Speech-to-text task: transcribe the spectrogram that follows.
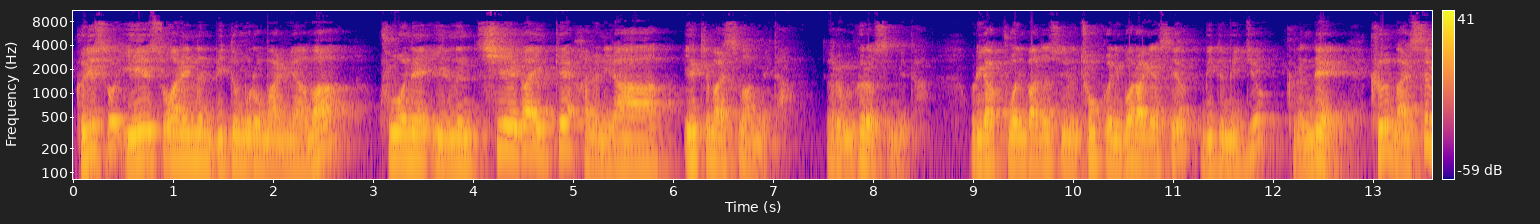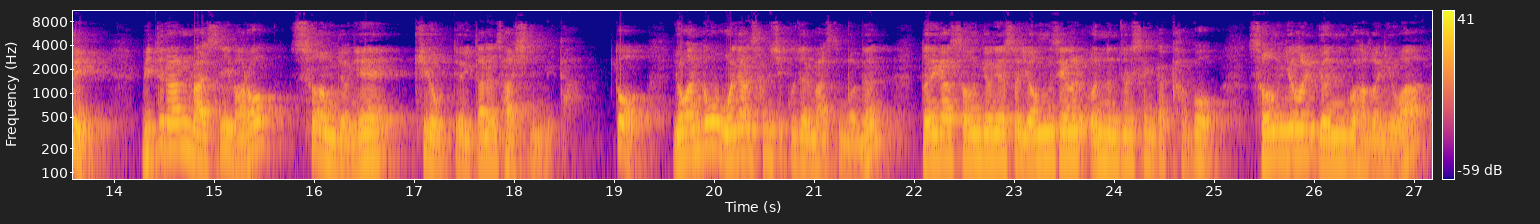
그리스도 예수 안에 있는 믿음으로 말미암아 구원에 이르는 지혜가 있게 하느니라 이렇게 말씀합니다. 여러분 그렇습니다. 우리가 구원받을 수 있는 조건이 뭐라겠어요? 믿음이죠. 그런데 그 말씀이 믿으라는 말씀이 바로 성경에 기록되어 있다는 사실입니다. 또 요한복음 5장 39절 말씀 보면 너희가 성경에서 영생을 얻는 줄 생각하고 성경을 연구하거니와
